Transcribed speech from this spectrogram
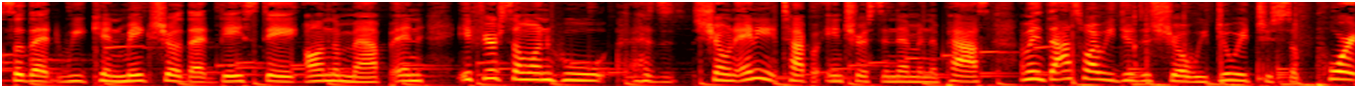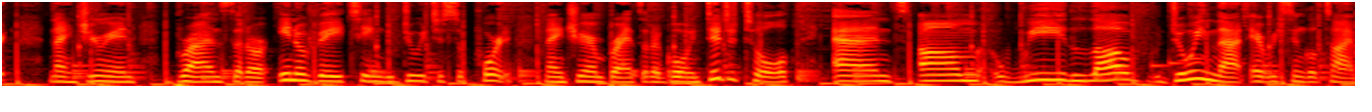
so that we can make sure that they stay on the map. And if you're someone who has shown any type of interest in them in the past i mean that's why we do this show. We do it to support nigerian brands that are in innovating. We do it to support Nigerian brands that are going digital. And um, we love doing that every single time.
